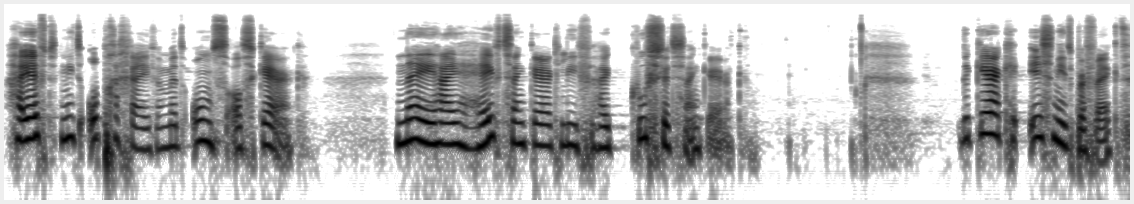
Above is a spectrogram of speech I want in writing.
Hij heeft het niet opgegeven met ons als kerk. Nee, hij heeft zijn kerk lief. Hij koestert zijn kerk. De kerk is niet perfect.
